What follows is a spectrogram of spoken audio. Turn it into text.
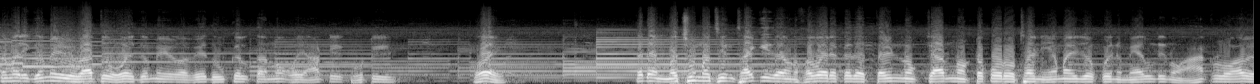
તમારી ગમે એવી વાતો હોય, ગમે એવા વેદ ઉકેલતા ન હોય, આંટી ઘૂંટી હોય, કદાચ મચ્છી મચ્છીને થાકી જાવ સવારે કદાચ ત્રણનો ચારનો ટકોરો થાય ને, એમાંય જો કોઈને મેલડીનો આંકલો આવે,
